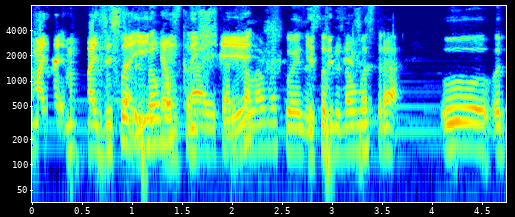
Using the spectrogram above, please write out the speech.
mas, mas isso aí é um clichê. Eu quero falar uma coisa sobre não mostrar o, o,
